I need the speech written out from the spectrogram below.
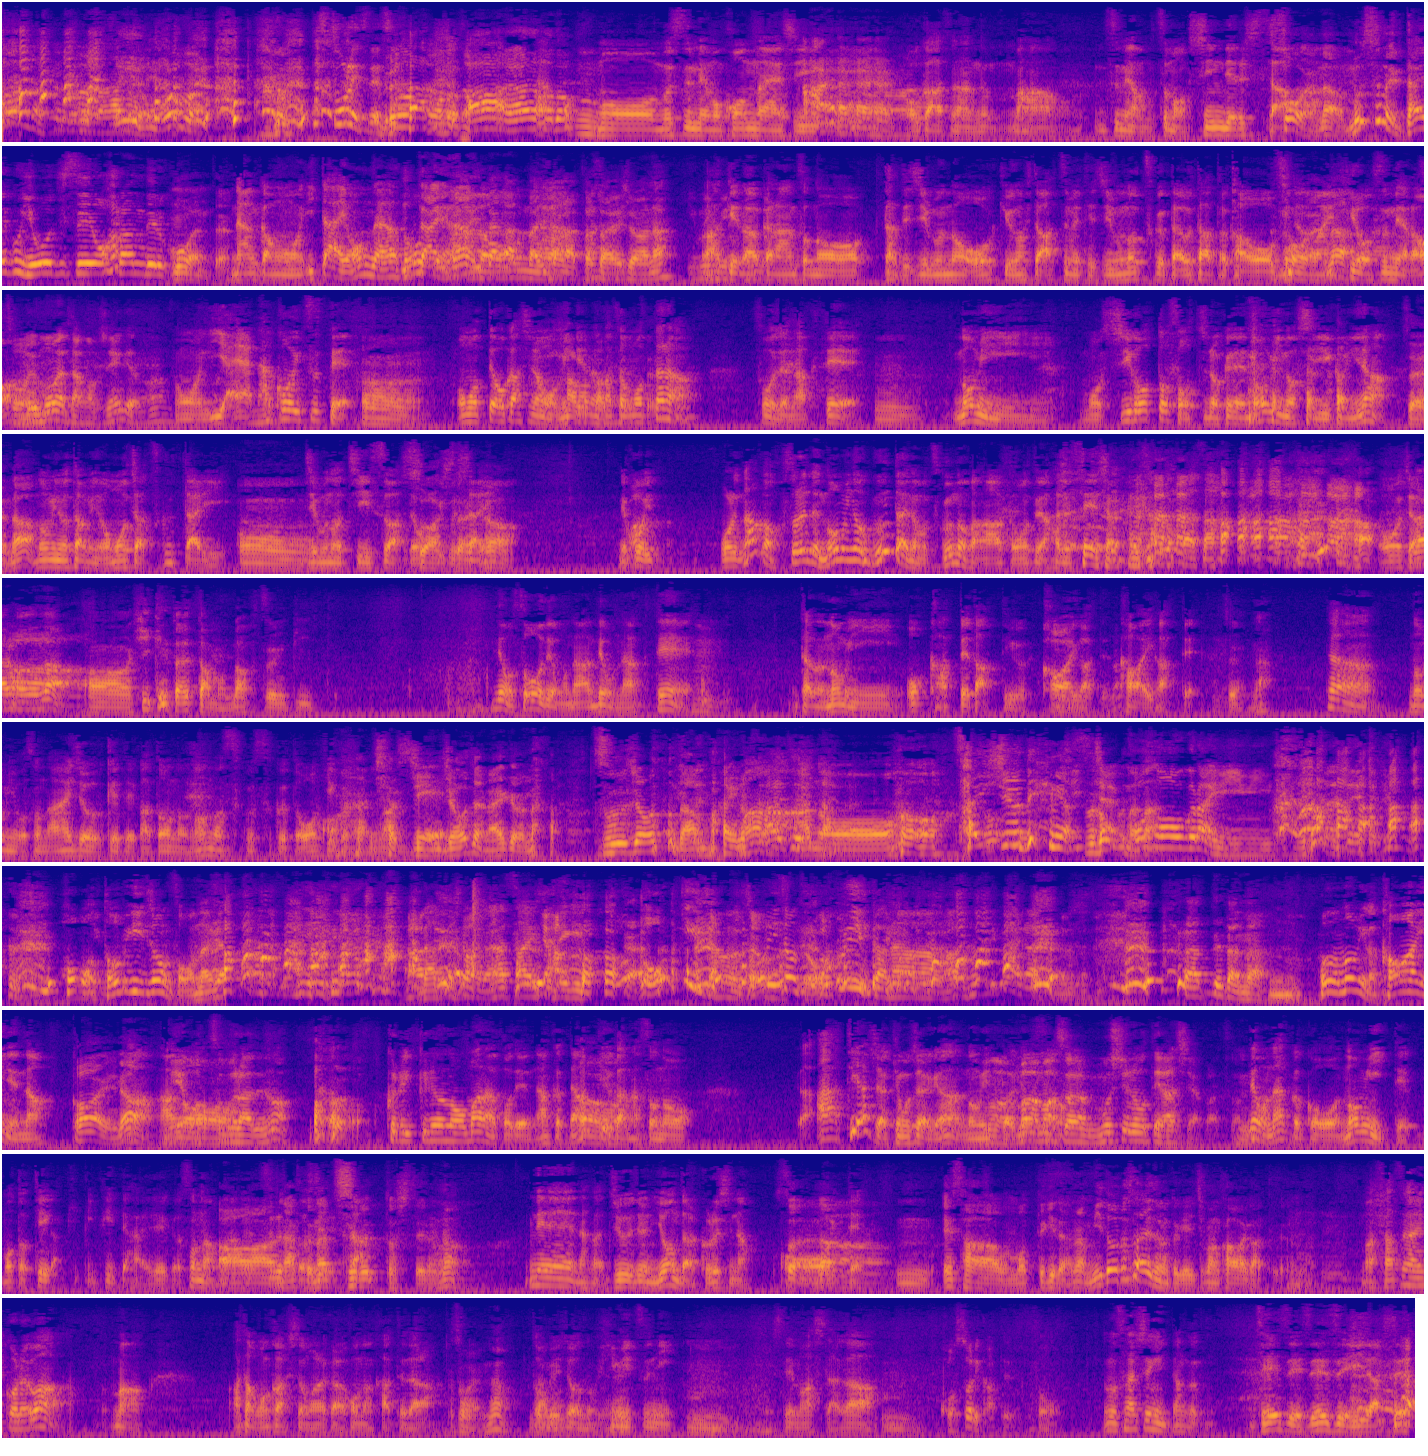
ストレスですよああなるほど。もう娘もこんなんやし、おはいはいはい。母さんの、まあ、娘は妻も死んでるしさ。そうやな。娘だいぶ幼児性をはらんでる子やったよな。ん。かもう痛い女やなと思って。痛いな痛かった痛かった最初はな。わけがわからん、その、だって自分の王宮の人集めて自分の作った歌とかをみんなの前に披露すんねやろ？そういうもんやったんかもしれんけどな。もう嫌やなこいつってうん。思っておかしなもん見てるのかと思ったら、そうじゃなくて、うん。飲み、もう仕事そっちのけで飲みの飼育にな、そうやな。飲みのためにおもちゃ作ったり、うん。自分の血吸わして大きくしたり。で、こい、俺なんかそれで飲みの軍隊でも作るのかなと思って、はじめ戦車みたいなさ、おもちゃなるほどな。あー弾けたやったもんな普通にピーって。でもそうでもなんでもなくて、ただ飲みを買ってたっていう。可愛がってな。可愛がって。そうやなただ、飲みをその愛情を受けてか、どんどんどんどんすくすくと大きくなりまして。尋常じゃないけどな 通常の何倍のまあ、あのー、最終的にはちっちゃいすごくな小僧ぐらいにほぼトビー・ジョーンズと同じなってしまうかな、最終的に。ちょっと大きいじゃん。トビー・ジョーンズ大きいかな。なってたなこの飲みが可愛いねんな。かわいいなあ目をつぶのらでなまあまあそれは虫の手足やからさ。でもなんかこう、飲みってもっと毛がピピピって生えてるけど、そんなのああなくなつるっとしてるつるっとしてるな。で、なんか従順に読んだら苦しいな。そうやな。こ置いて。うん餌を持ってきたよな。ミドルサイズの時が一番可愛かったけどな。まあさすがにこれは、まあ、頭おかしてもらうからこんなん買ってたら、そうやな。トビー・ジョーンズの秘密にうん。してましたが、こっそり買ってるそう。でも最終的になんか、ぜいぜいぜいぜい言い出して、飲み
